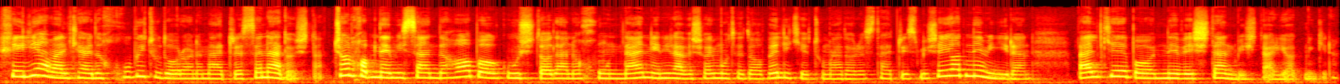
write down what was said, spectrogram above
خیلی عملکرد خوبی تو دوران مدرسه نداشتن. چون خب نویسنده ها با گوش دادن و خوندن یعنی روش های متداولی که تو مدارس تدریس میشه یاد نمی‌گیرن بلکه با نوشتن بیشتر یاد می‌گیرن.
